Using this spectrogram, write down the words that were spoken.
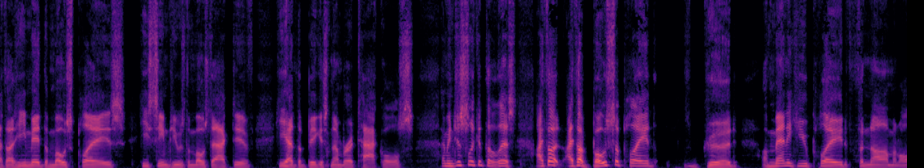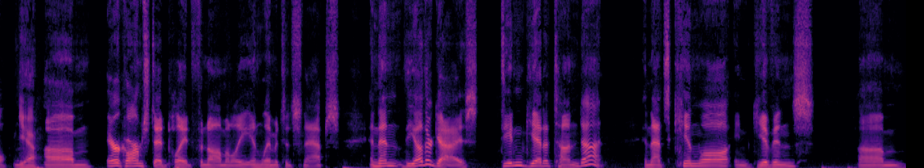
I thought he made the most plays. He seemed he was the most active. He had the biggest number of tackles. I mean, just look at the list. I thought I thought Bosa played good. Omenihu played phenomenal. Yeah. Um, Arik Armstead played phenomenally in limited snaps. And then the other guys didn't get a ton done. And that's Kinlaw and Givens. Um,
